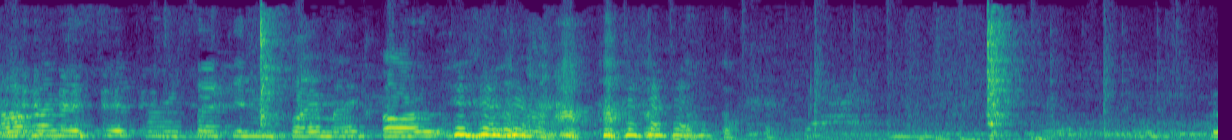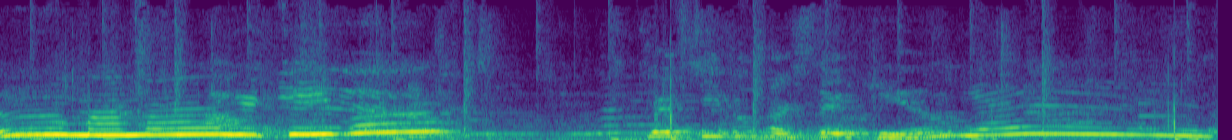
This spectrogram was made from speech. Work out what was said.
I'm gonna sit for a second and play my cards. Ooh, mama, your oh, table. Your tables are so cute. Yes.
